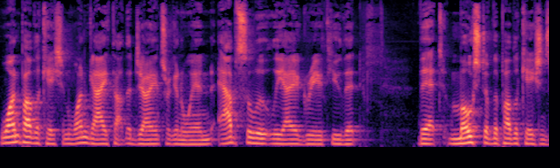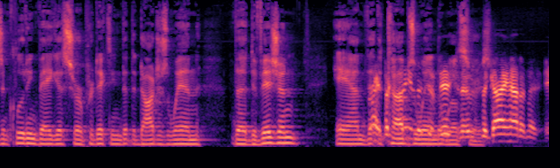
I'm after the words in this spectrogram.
one publication, one guy thought the Giants were going to win. Absolutely, I agree with you that that most of the publications, including Vegas, are predicting that the Dodgers win the division and that right, the Cubs even win the. World Series. The guy had him at the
